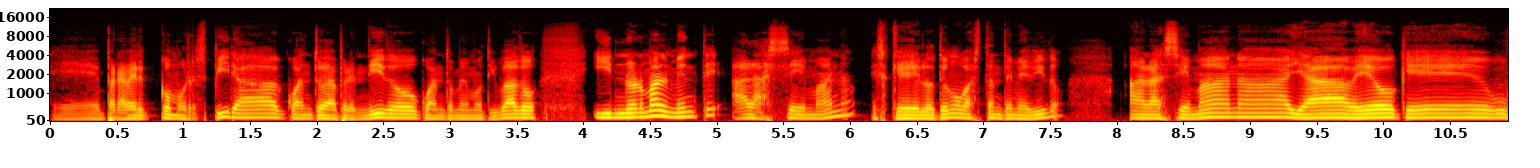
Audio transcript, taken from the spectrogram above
Eh, para ver cómo respira, cuánto he aprendido, cuánto me he motivado. Y normalmente a la semana, es que lo tengo bastante medido, a la semana ya veo que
